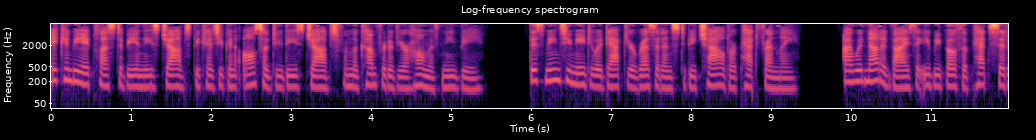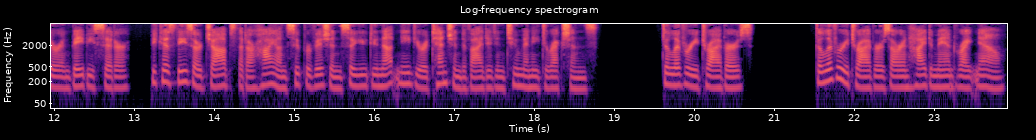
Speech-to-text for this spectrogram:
It can be a plus to be in these jobs because you can also do these jobs from the comfort of your home if need be. This means you need to adapt your residence to be child or pet friendly. I would not advise that you be both a pet sitter and babysitter, because these are jobs that are high on supervision, so you do not need your attention divided in too many directions. Delivery drivers. Delivery drivers are in high demand right now,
